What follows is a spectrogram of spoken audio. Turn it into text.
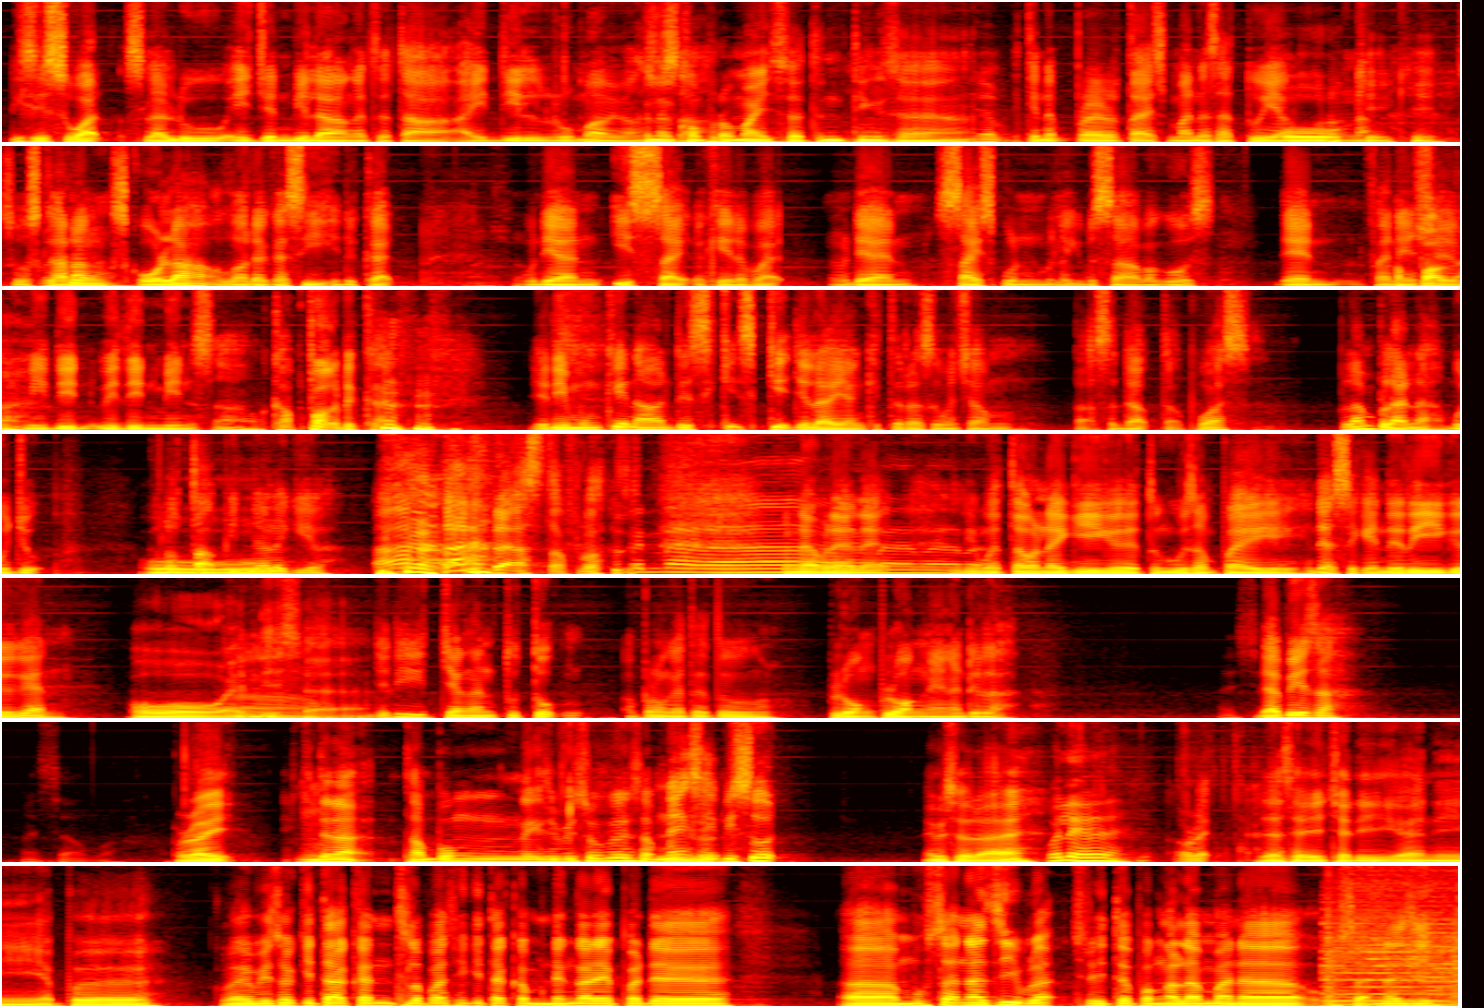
This is what selalu agent bilang kata tak ideal rumah memang Kena susah. compromise certain things lah. Yep. Kena prioritize mana satu yang Oh, orang okay, nak. okay. So sekarang sekolah Allah dah kasih dekat. Kemudian east side okay dapat. Kemudian size pun lagi besar bagus. Then financial Kapak lah. within within means ah kapak dekat. Jadi mungkin ada sikit-sikit je lah yang kita rasa macam tak sedap, tak puas. Pelan-pelan lah bujuk. Kalau Oh. tak pindah lagi lah. Astagfirullah. Kena lah. Penat penat kena penat. lah. Lima tahun lagi ke tunggu sampai dah secondary ke kan. Oh, at Ah, least lah. Jadi jangan tutup apa orang kata tu peluang-peluang yang ada lah. Dah habis lah. Masya Allah. Alright. Kita nak sambung next episode ke? Sambung Next episode. episode lah eh. Boleh. Alright. Sekejap saya cari kan ni apa. Kalau episod kita akan selepas ni kita akan mendengar daripada uh, Ustaz Nazi pula cerita pengalaman uh, Ustaz Nazi. eh?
